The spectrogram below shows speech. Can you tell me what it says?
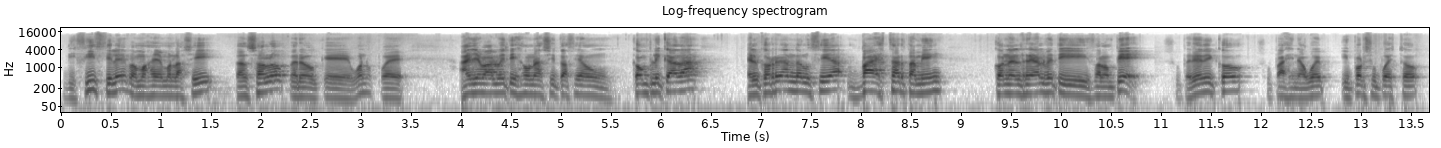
difíciles, vamos a llamarlo así, tan solo, pero que, bueno, pues han llevado al Betis a una situación complicada el Correo Andalucía va a estar también con el Real Betis Balompié, su periódico, su página web y por supuesto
